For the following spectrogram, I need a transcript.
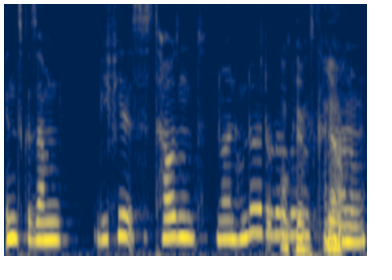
insgesamt, wie viel ist es? 1900 oder Okay, sowas? Keine ja. Ahnung.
